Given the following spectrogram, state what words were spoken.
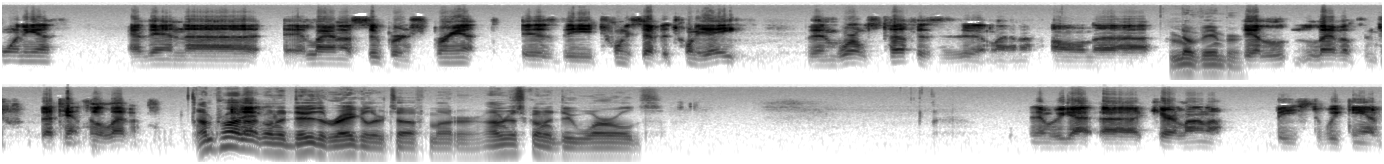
twentieth, and then uh, Atlanta Super and Sprint is the twenty seventh to twenty eighth. Then World's Toughest is in Atlanta on uh, November. the eleventh and the tenth and eleventh. I'm probably not going to do the regular Tough Mudder. I'm just going to do Worlds. And then we got uh, Carolina Beast weekend,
